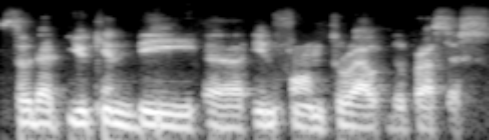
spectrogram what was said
so that you can be uh, informed throughout the process.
